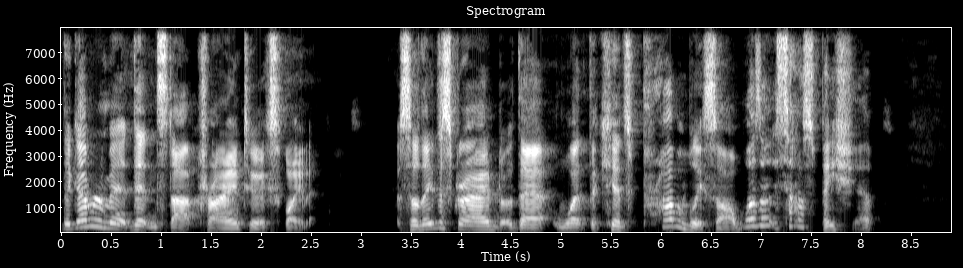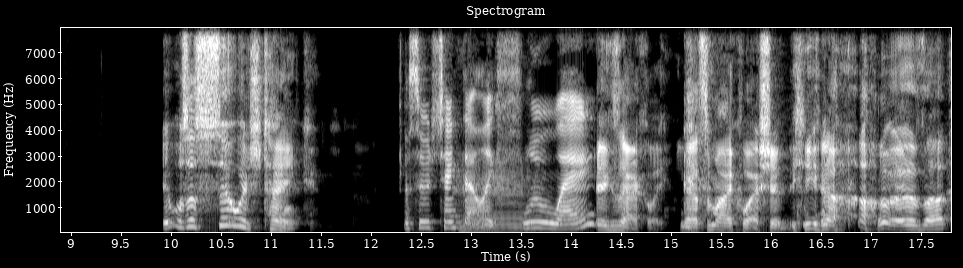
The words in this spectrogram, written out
The government didn't stop trying to explain it. so they described that what the kids probably saw wasn't saw a spaceship. It was a sewage tank. A sewage tank that like Mm. flew away. Exactly. That's my question. You know, that's, uh,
